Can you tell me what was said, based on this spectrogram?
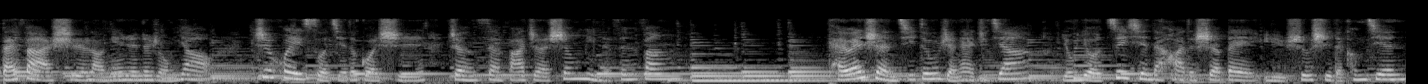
白发是老年人的荣耀，智慧所结的果实正散发着生命的芬芳。台湾省基督仁爱之家拥有最现代化的设备与舒适的空间，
